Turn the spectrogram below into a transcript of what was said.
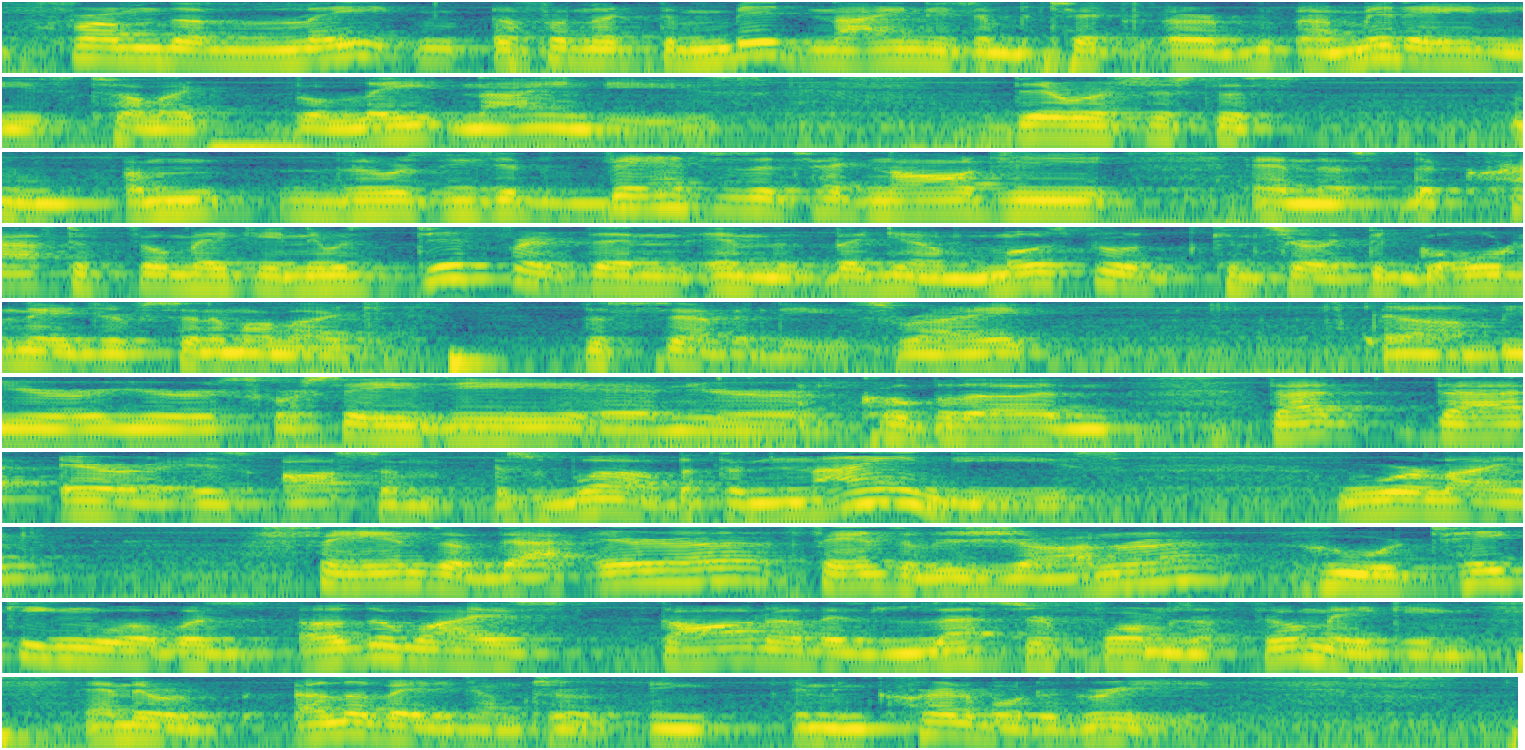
from the late from like the mid '90s in particular, or uh, mid '80s to like the late '90s, there was just this. Um, there was these advances in technology and the, the craft of filmmaking. It was different than in the, the you know most people consider like the golden age of cinema, like the '70s, right? um, your your Scorsese and your Coppola and that that era is awesome as well. But the '90s were like fans of that era, fans of genre, who were taking what was otherwise thought of as lesser forms of filmmaking, and they were elevating them to in, an incredible degree.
